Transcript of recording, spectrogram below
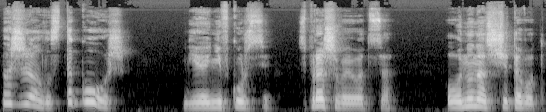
«Пожалуйста, Гош!» «Я не в курсе. Спрашивай у отца. Он у нас счетовод».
